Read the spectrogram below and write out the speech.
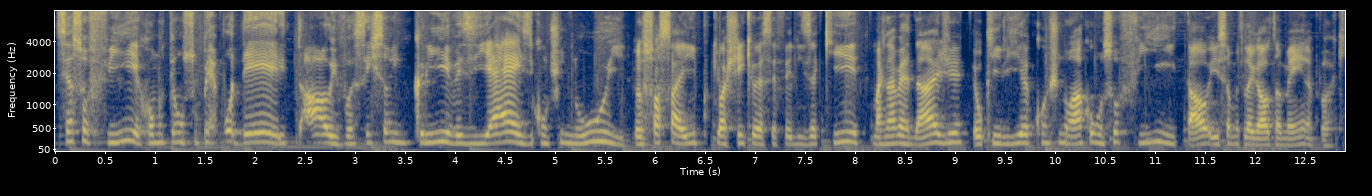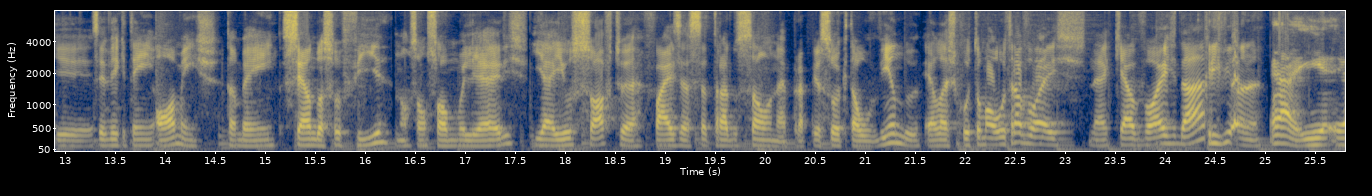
se a Sofia, como tem um superpoder e tal, e vocês são incríveis, e yes, e continue. Eu só saí porque eu achei que eu ia ser feliz aqui, mas na verdade eu queria continuar como Sofia e tal. Isso é muito legal também, né? Porque você vê que tem homens também sendo a Sofia, não são só mulheres. E aí o software faz essa tradução, né, pra pessoa que tá ouvindo, ela escuta uma outra voz, né, que é a voz da Criviana. É, e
